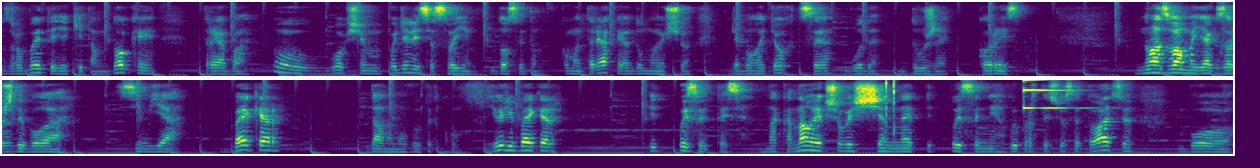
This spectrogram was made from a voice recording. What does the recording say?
зробити, які там доки треба. Ну, в общем, поділіться своїм досвідом в коментарях. Я думаю, що для багатьох це буде дуже корисно. Ну а з вами, як завжди, була сім'я Бекер. В даному випадку Юрій Бекер. Підписуйтесь на канал, якщо ви ще не підписані, виправте цю ситуацію, бо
